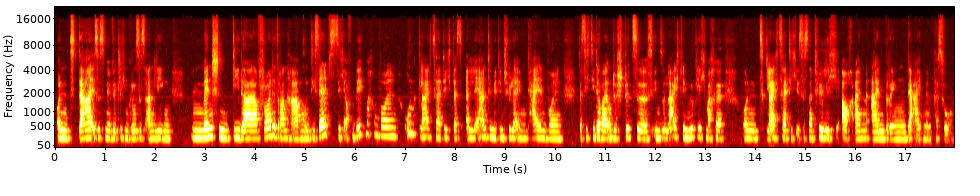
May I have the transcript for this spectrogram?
Und da ist es mir wirklich ein großes Anliegen, Menschen, die da Freude dran haben und die selbst sich auf den Weg machen wollen und gleichzeitig das Erlernte mit den SchülerInnen teilen wollen, dass ich die dabei unterstütze, es ihnen so leicht wie möglich mache und gleichzeitig ist es natürlich auch ein Einbringen der eigenen Person.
